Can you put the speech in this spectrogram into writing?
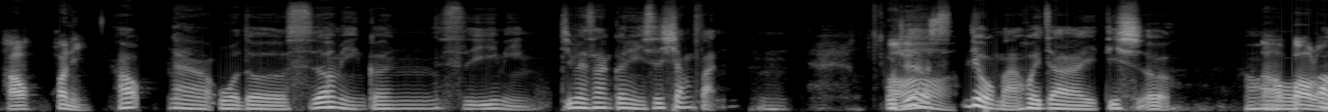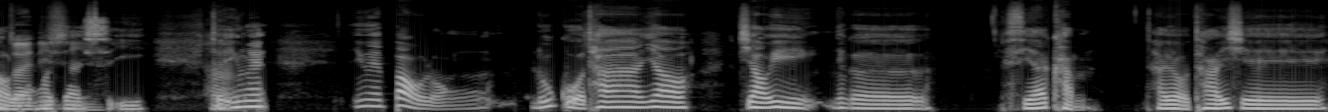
好，换你。好，那我的十二名跟十一名基本上跟你是相反，嗯，我觉得六马会在第十二，然后暴龙会在十一。对，因为因为暴龙如果他要交易那个 Siakam，还有他一些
